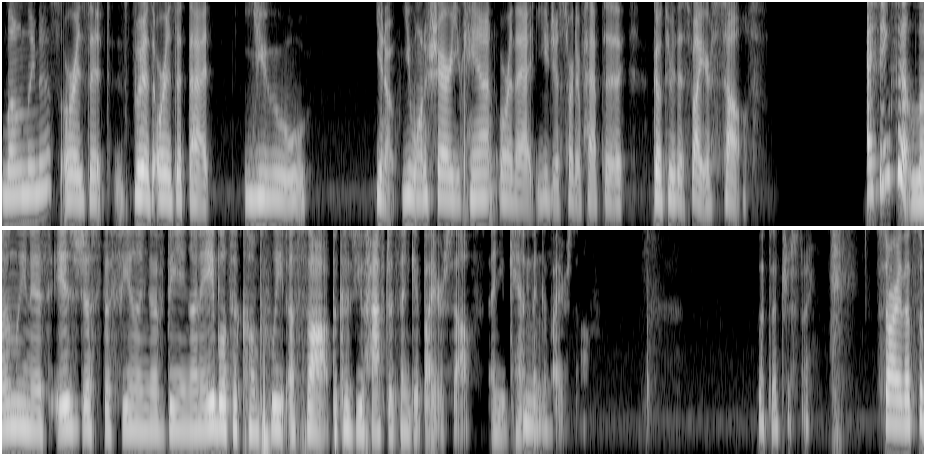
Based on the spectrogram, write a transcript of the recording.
loneliness? Or is it or is it that you you know you want to share you can't or that you just sort of have to go through this by yourself I think that loneliness is just the feeling of being unable to complete a thought because you have to think it by yourself and you can't mm. think it mm. by yourself. That's interesting. Sorry, that's the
